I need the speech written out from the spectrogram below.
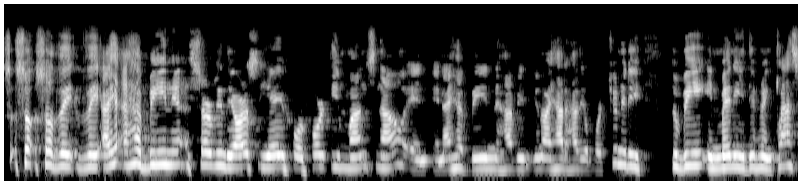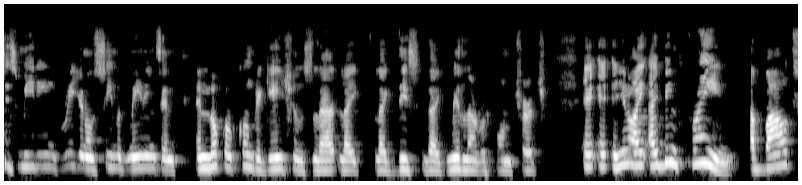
So, so, so the, the, I, have been serving the RCA for 14 months now, and, and I have been having, you know, I had had the opportunity to be in many different classes meetings, regional synod meetings, and, and local congregations like, like, like this, like Midland Reformed Church. And, and, and you know, I, I've been praying about,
